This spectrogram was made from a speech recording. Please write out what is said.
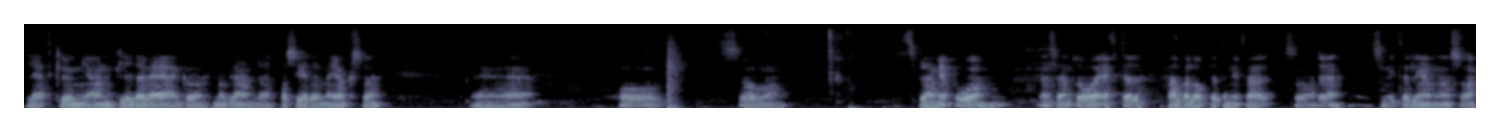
lät klungan glida iväg och några andra passerade mig också. Eh, och så sprang jag på. Men sen så efter halva loppet ungefär så var det som italienarna sa.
